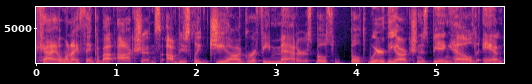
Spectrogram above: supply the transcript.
Kyle, when I think about auctions, obviously geography matters, both both where the auction is being held and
